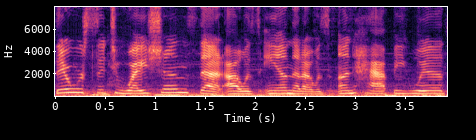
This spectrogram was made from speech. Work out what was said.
There were situations that I was in that I was unhappy with,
